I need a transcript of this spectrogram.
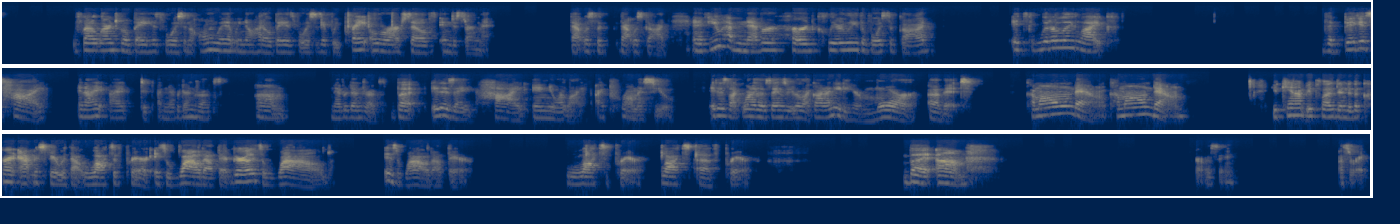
We've got to learn to obey his voice. And the only way that we know how to obey his voice is if we pray over ourselves in discernment. That was the that was God. And if you have never heard clearly the voice of God, it's literally like the biggest high. And I I did I've never done drugs. Um never done drugs, but it is a high in your life. I promise you. It is like one of those things that you're like, God, I need to hear more of it. Come on down, come on down. You cannot be plugged into the current atmosphere without lots of prayer. It's wild out there. Girl, it's wild. It's wild out there. Lots of prayer. Lots of prayer. But um I was saying. That's all right.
